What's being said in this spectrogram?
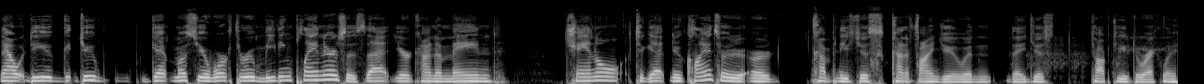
Now, do you do you get most of your work through meeting planners? Is that your kind of main channel to get new clients, or, or companies just kind of find you and they just talk to you directly?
